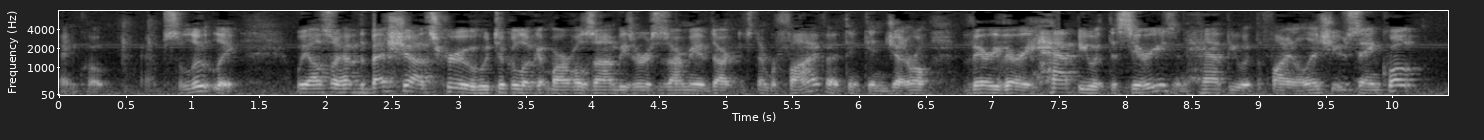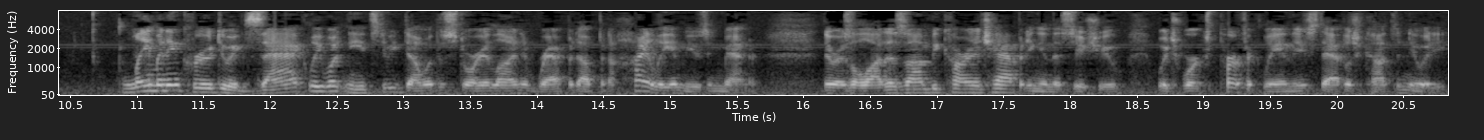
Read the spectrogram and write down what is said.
End quote. Absolutely. We also have the Best Shots crew who took a look at Marvel Zombies vs. Army of Darkness number five. I think in general, very, very happy with the series and happy with the final issue, saying, quote, Layman and crew do exactly what needs to be done with the storyline and wrap it up in a highly amusing manner. There is a lot of zombie carnage happening in this issue, which works perfectly in the established continuity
